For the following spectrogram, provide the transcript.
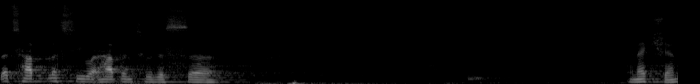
let's hap- let's see what happened to this uh, connection.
